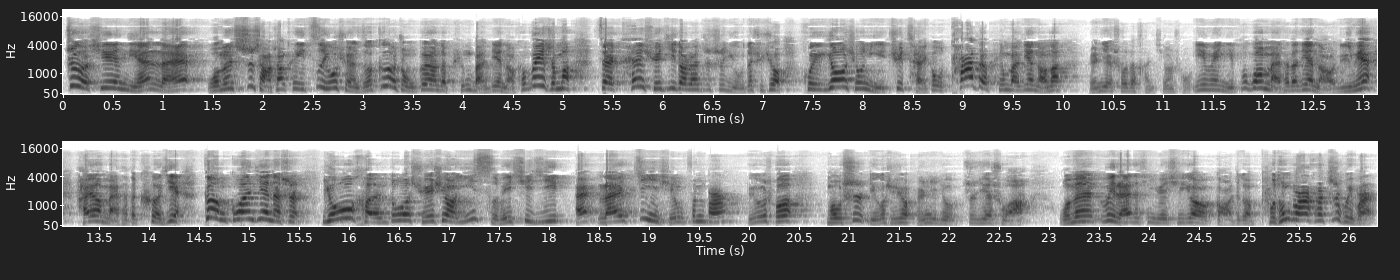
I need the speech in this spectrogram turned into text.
这些年来，我们市场上可以自由选择各种各样的平板电脑。可为什么在开学季到来之时，有的学校会要求你去采购他的平板电脑呢？人家说的很清楚，因为你不光买他的电脑，里面还要买他的课件。更关键的是，有很多学校以此为契机，哎，来进行分班。比如说某市有个学校，人家就直接说啊。我们未来的新学期要搞这个普通班和智慧班。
